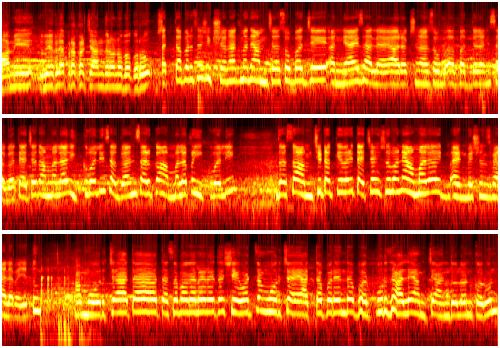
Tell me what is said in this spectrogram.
आम्ही वेगळ्या प्रकारचे आंदोलन उभं करू. आत्तापर्यंत शिक्षणामध्ये आमच्यासोबत जे अन्याय झाला आहे आरक्षणासोबत बद्दल आणि सगळं त्याच्यात आम्हाला इक्वली सगळ्यांसारखं आम्हाला पण इक्वली जसं आमची टक्केवारी त्याच्या हिशोबाने आम्हाला ॲडमिशन्स मिळायला पाहिजे. तुम हा मोर्चा आता तसं बघायला गेलं तर शेवटचा मोर्चा आहे. आत्तापर्यंत भरपूर झाले आमचे आंदोलन करून.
